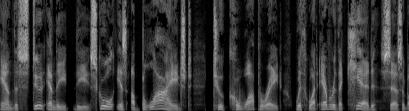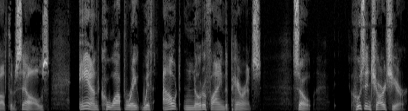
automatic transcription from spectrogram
and the stu- and the the school is obliged to cooperate with whatever the kid says about themselves and cooperate without notifying the parents. So who's in charge here?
